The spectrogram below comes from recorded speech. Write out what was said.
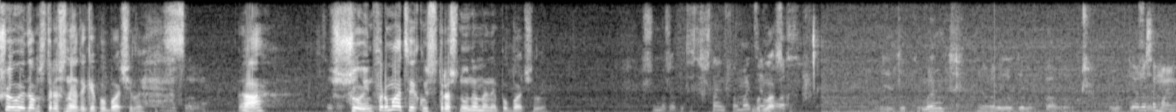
Що ви там страшне таке побачили? А? Що, інформацію якусь страшну на мене побачили? Що може бути страшна інформація? Будь на ласка. вас? Є документ Володимир Павлович. Я вже сама його.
